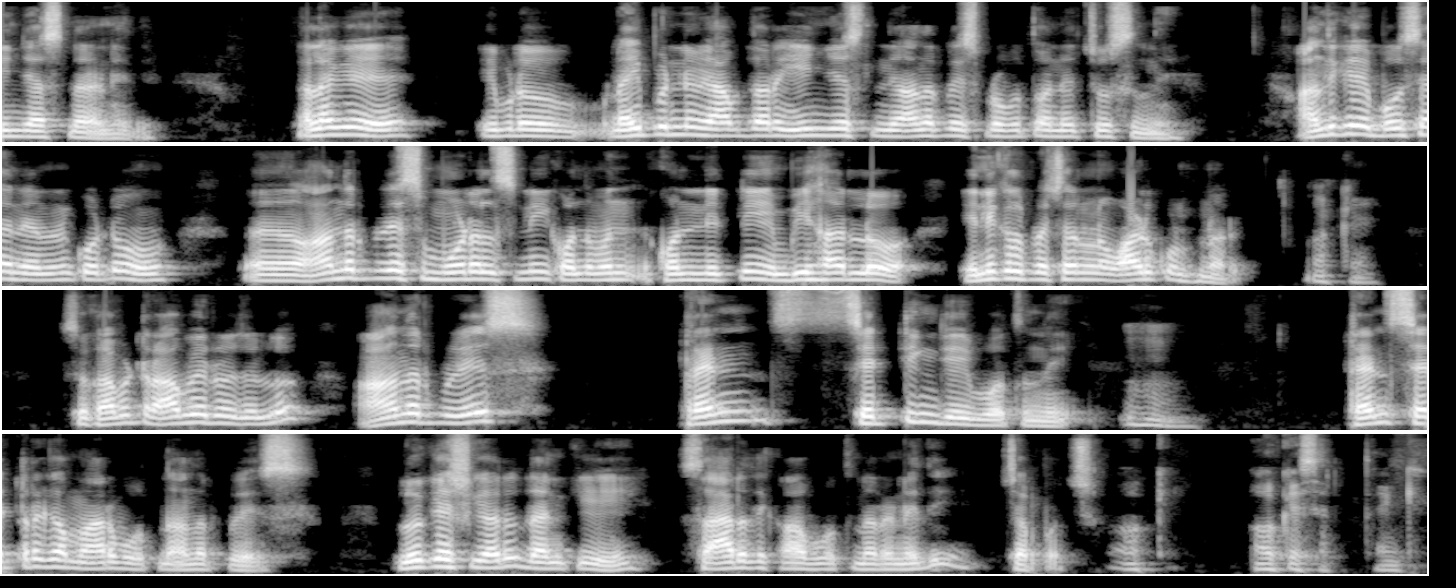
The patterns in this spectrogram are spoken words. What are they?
ఏం చేస్తున్నారు అనేది. అలాగే ఇప్పుడు నైపుణ్యం యాప్ ద్వారా ఏం చేస్తుంది ఆంధ్రప్రదేశ్ ప్రభుత్వం అనేది చూస్తుంది. అందుకే బహుశా నేను అనుకోవటం ఆంధ్రప్రదేశ్ మోడల్స్ని కొంతమంది కొన్నిటిని బీహార్లో ఎన్నికల ప్రచారంలో వాడుకుంటున్నారు. ఓకే. సో కాబట్టి రాబోయే రోజుల్లో ఆంధ్రప్రదేశ్ ట్రెండ్ సెట్టింగ్ చేయబోతుంది. ట్రెండ్ సెట్టర్గా మారబోతుంది ఆంధ్రప్రదేశ్. లోకేష్ గారు దానికి సారథి కాబోతున్నారు అనేది చెప్పొచ్చు. Okay. Okay sir. Thank you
